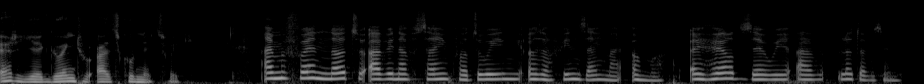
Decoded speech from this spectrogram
heard you're going to high school next week. I'm afraid not to have enough time for doing other things than my homework. I heard there will have a lot of them.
